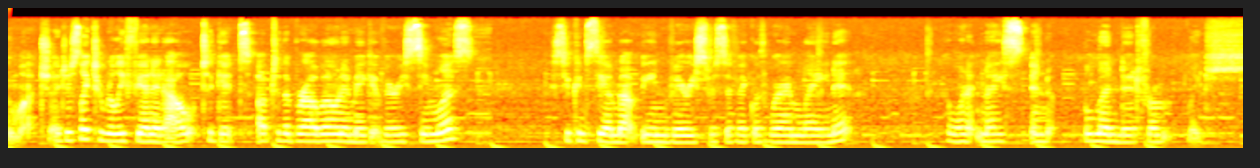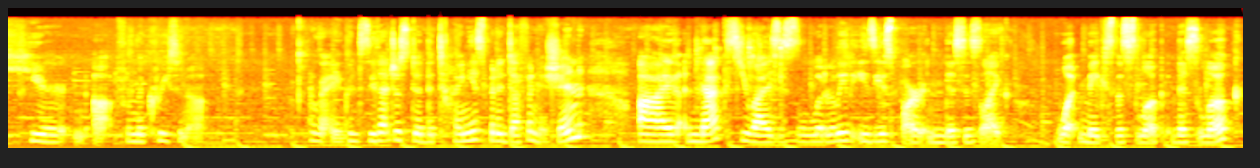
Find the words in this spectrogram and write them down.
too much. I just like to really fan it out to get up to the brow bone and make it very seamless. So you can see I'm not being very specific with where I'm laying it. I want it nice and blended from like here and up, from the crease and up. Okay, you can see that just did the tiniest bit of definition. I Next, you guys, is literally the easiest part, and this is like what makes this look this look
